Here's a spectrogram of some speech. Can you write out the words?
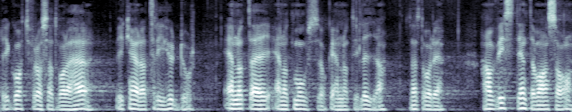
det är gott för oss att vara här. Vi kan göra tre hyddor, en åt dig, en åt Mose och en åt Elia. Sen står det, han visste inte vad han sa.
